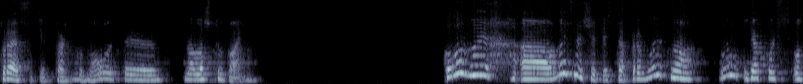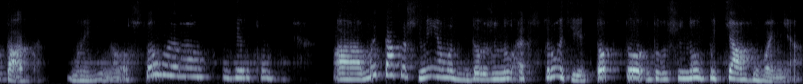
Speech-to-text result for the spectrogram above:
пресетів, так би мовити, налаштування. Коли ви е, визначитеся приблизно, ну, якось отак ми її налаштовуємо зірку, а ми також змінюємо довжину екструзії, тобто довжину витягування.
